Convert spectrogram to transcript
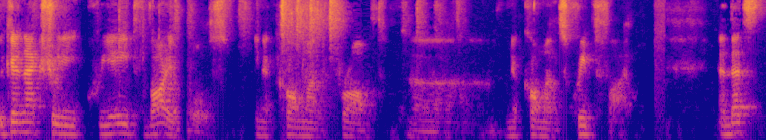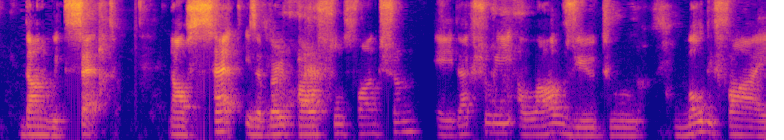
we can actually create variables in a command prompt, uh, in a command script file. And that's done with set. Now set is a very powerful function. It actually allows you to modify,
